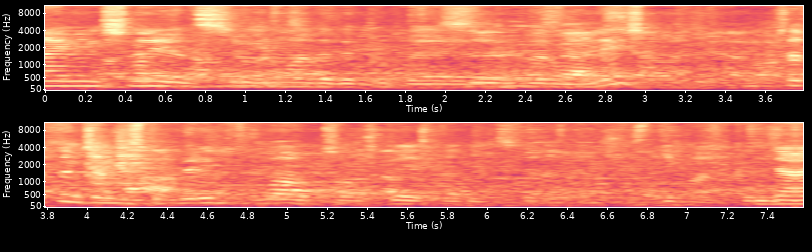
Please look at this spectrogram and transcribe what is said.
Nine Inch Nails și o grămadă de trupe, trupe românești. Și atunci am descoperit, wow, ce mișto este atmosfera asta de festival. Când Da.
